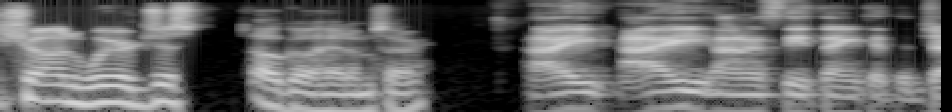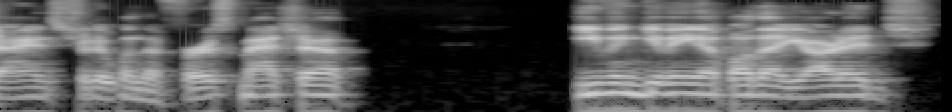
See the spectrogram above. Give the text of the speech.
Sean, we're just. Oh, go ahead. I'm sorry. I I honestly think that the Giants should have won the first matchup. Even giving up all that yardage,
